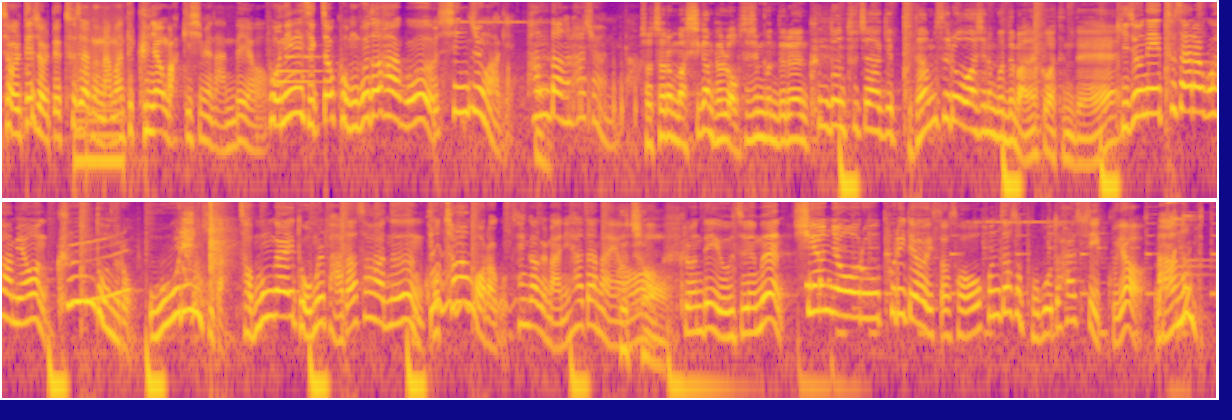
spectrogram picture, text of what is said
절대 절대 투자는 남한테 그냥 맡기시면 안 돼요. 본인이 직접 공부도 하고 신중하게 판단을 하셔야 합니다. 저처럼 막 시간 별로 없으신 분들은 큰 돈 투자하기 부담스러워 하시는 분들 많을 것 같은데. 기존의 투자라고 하면 큰 돈으로 오랜 기간 전문가의 도움을 받아서 하는 거창한 거라고 생각을 많이 하잖아요. 그쵸. 그런데 요즘은 쉬운 영어로 풀이되어 있어서 혼자서 보고도 할 수 있고요. 만 원부터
